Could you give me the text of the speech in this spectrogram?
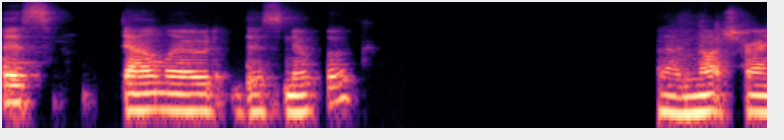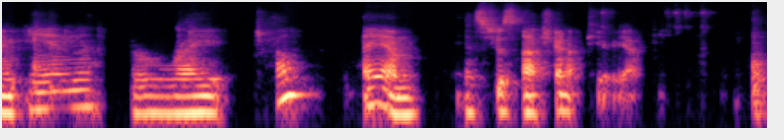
this, download this notebook. And I'm not sure I'm in the right, oh, I am. It's just not showing up here yet.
